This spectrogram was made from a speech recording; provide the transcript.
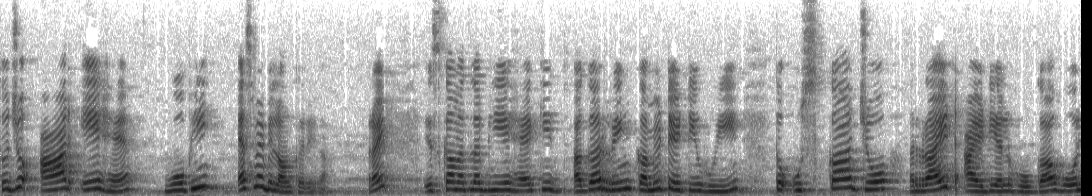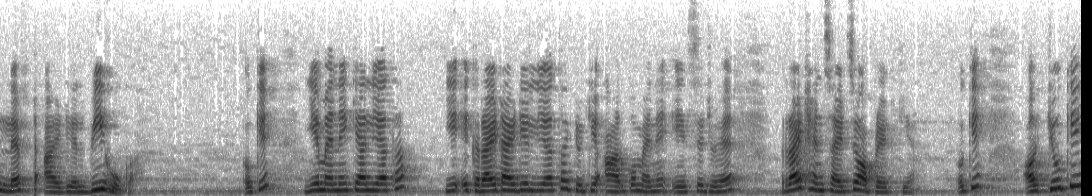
तो जो आर ए है, वो भी एस में बिलोंग करेगा राइट इसका मतलब ये है कि अगर रिंग कम्यूटेटिव हुई तो उसका जो राइट right आइडियल होगा, वो लेफ़्ट आइडियल भी होगा। ओके? ये मैंने क्या लिया था? ये एक राइट right आइडियल लिया था क्योंकि आर को मैंने ए से जो है राइट हैंड साइड से ऑपरेट किया ओके और क्योंकि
